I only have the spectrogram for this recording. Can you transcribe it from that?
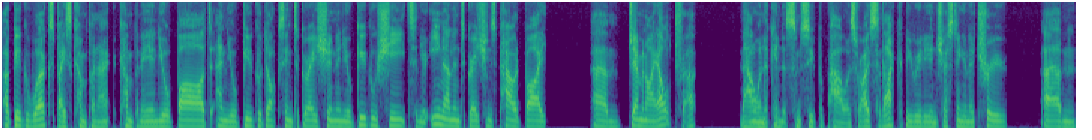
a Google Workspace company, company and your Bard and your Google Docs integration and your Google Sheets and your email integration is powered by um, Gemini Ultra, now we're looking at some superpowers, right? So that could be really interesting and a true um,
